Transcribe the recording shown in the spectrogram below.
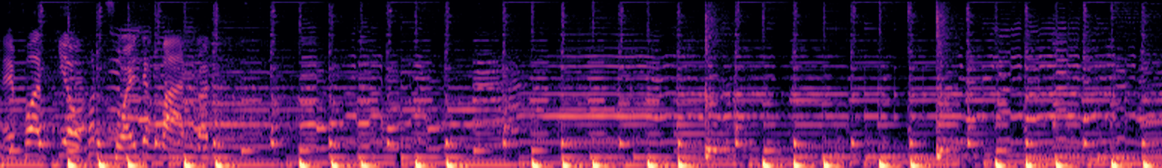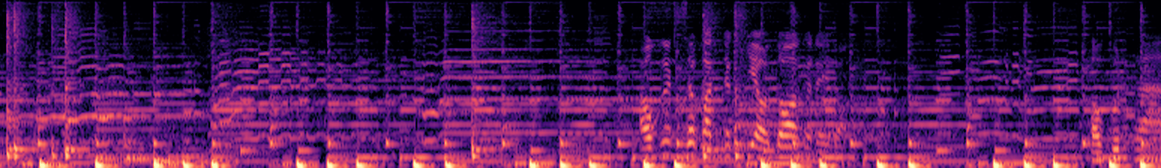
ไอ้ฟอนเกี่ยวคนสวยจากบาทก่อนเอาเงินสักวันจะเกี่ยวต่อกันได้ดอกขอบคุณครับ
